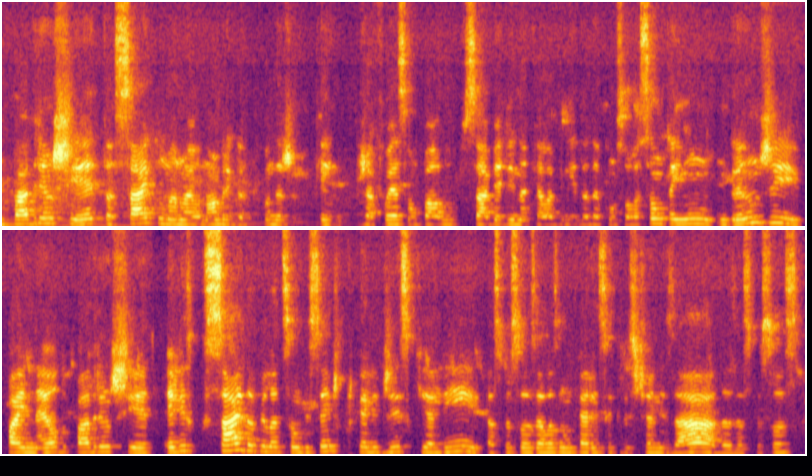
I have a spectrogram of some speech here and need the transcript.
o padre Anchieta sai com Manuel Nóbrega, quando quem já foi a São Paulo sabe ali naquela Avenida da Consolação tem um, um, grande painel do Padre Anchieta. Ele sai da Vila de São Vicente porque ele diz que ali as pessoas elas não querem ser cristianizadas, as pessoas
